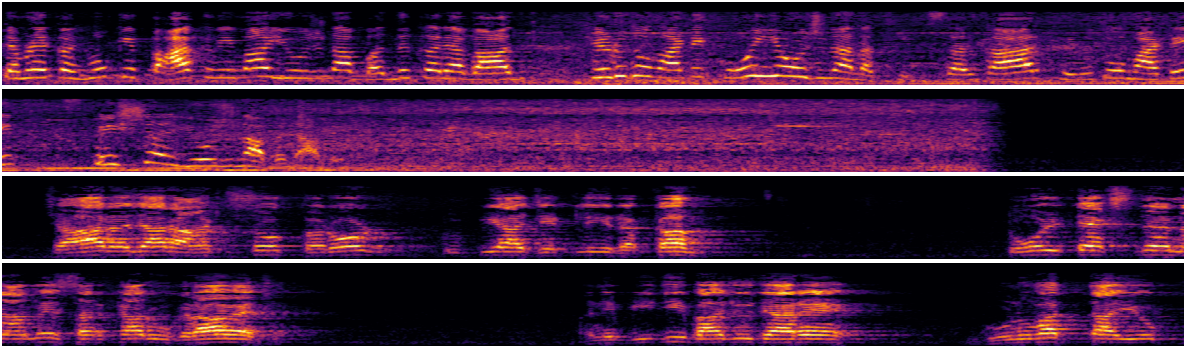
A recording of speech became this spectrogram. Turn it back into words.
તેમણે કહ્યું કે પાક વીમા યોજના બંધ કર્યા બાદ ખેડૂતો માટે કોઈ યોજના નથી. સરકાર ખેડૂતો માટે સ્પેશિયલ યોજના બનાવે. ચાર હજાર આઠસો કરોડ રૂપિયા જેટલી રકમ ટોલ ટેક્સના નામે સરકાર ઉઘરાવે છે. અને બીજી બાજુ જ્યારે ગુણવત્તાયુક્ત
